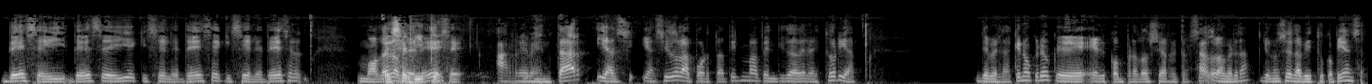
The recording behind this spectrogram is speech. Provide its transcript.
DSi, DSi XL, DSXL, DS, modelos de DS a reventar y ha, y ha sido la portátil más vendida de la historia. De verdad que no creo que el comprador sea retrasado, la verdad. Yo no sé, David, ¿tú qué piensas?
